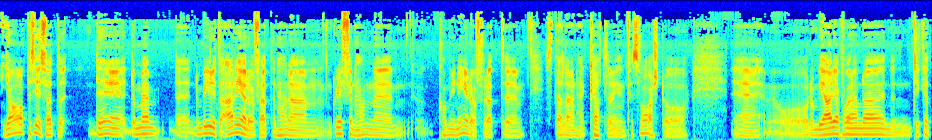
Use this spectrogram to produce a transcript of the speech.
Ja, precis. För att det, de, är, de blir lite arga då för att den här um, Griffin han uh, kom ju ner då för att eh, ställa den här Cutler inför svars då. Eh, och de blir arga på varandra. Den, tycker att,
